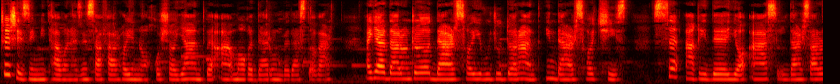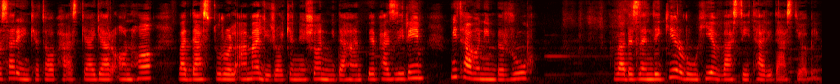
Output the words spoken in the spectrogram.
چه چیزی می توان از این سفرهای ناخوشایند به اعماق درون به دست آورد اگر در آنجا درس هایی وجود دارند این درس ها چیست سه عقیده یا اصل در سراسر این کتاب هست که اگر آنها و دستورالعملی را که نشان می دهند بپذیریم می توانیم به روح و به زندگی روحی وسیعتری دست یابیم.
